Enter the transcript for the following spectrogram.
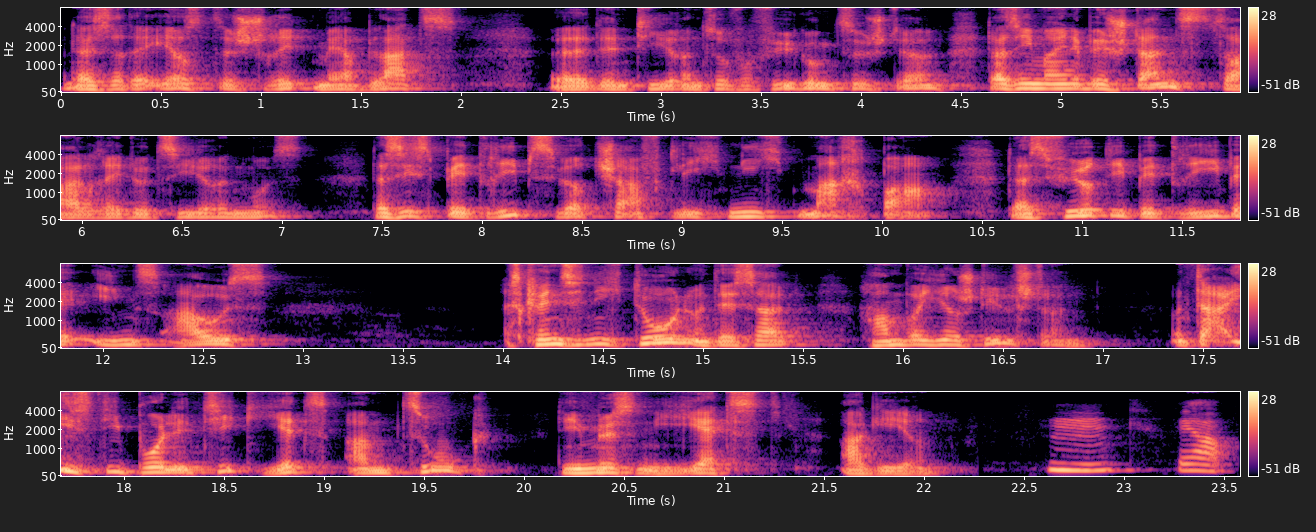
und das ist ja der erste Schritt, mehr Platz, äh, den Tieren zur Verfügung zu stellen, dass ich meine Bestandszahl reduzieren muss. Das ist betriebswirtschaftlich nicht machbar. Das führt die Betriebe ins Aus. Das können sie nicht tun und deshalb haben wir hier Stillstand. Und da ist die Politik jetzt am Zug. Die müssen jetzt agieren. Hm, ja,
